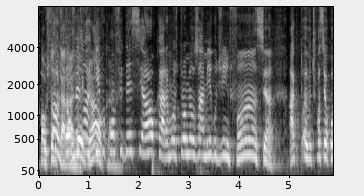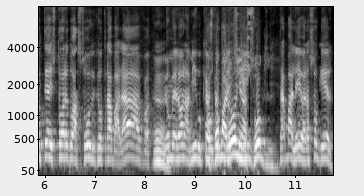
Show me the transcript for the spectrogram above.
Faustão o do Faustão caralho. fez um Legal, arquivo cara. confidencial, cara. Mostrou meus amigos de infância. A- tipo assim, eu contei a história do açougue que eu trabalhava. Ah. Meu melhor amigo, que Ah, é o você trabalhou em açougue? Trabalhei, eu era açougueiro.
